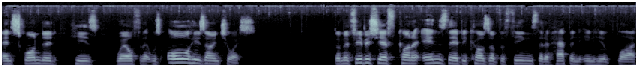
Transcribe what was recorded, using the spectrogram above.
and squandered his wealth. That was all his own choice. But Mephibosheth kind of ends there because of the things that have happened in his life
